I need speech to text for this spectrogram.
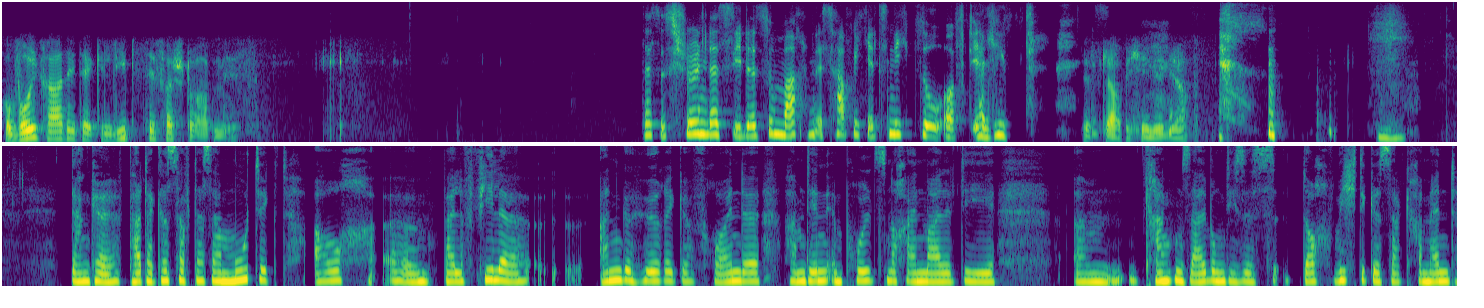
obwohl gerade der Geliebte verstorben ist. Das ist schön, dass Sie das so machen. Das habe ich jetzt nicht so oft erlebt. Das glaube ich Ihnen, ja. Danke, Pater Christoph, das ermutigt auch, äh, weil viele Angehörige, Freunde haben den Impuls, noch einmal die ähm, Krankensalbung, dieses doch wichtige Sakrament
